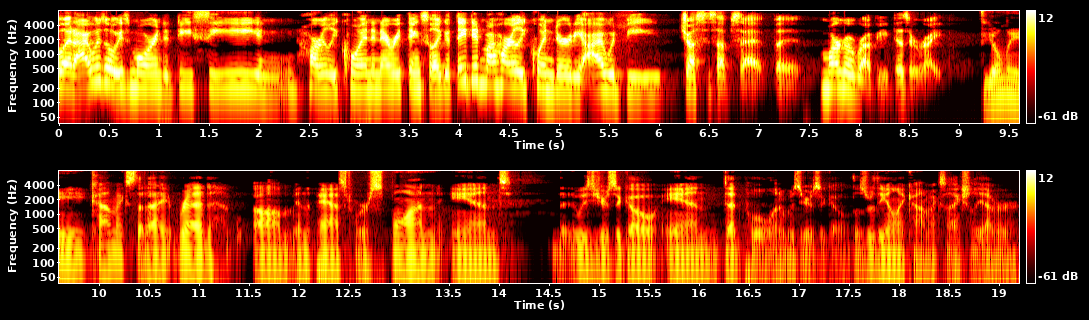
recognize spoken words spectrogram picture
but I was always more into DC and Harley Quinn and everything. So like, if they did my Harley Quinn dirty, I would be just as upset. But Margot Robbie does it right. The only comics that I read um, in the past were Spawn, and it was years ago, and Deadpool, and it was years ago. Those were the only comics I actually ever.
